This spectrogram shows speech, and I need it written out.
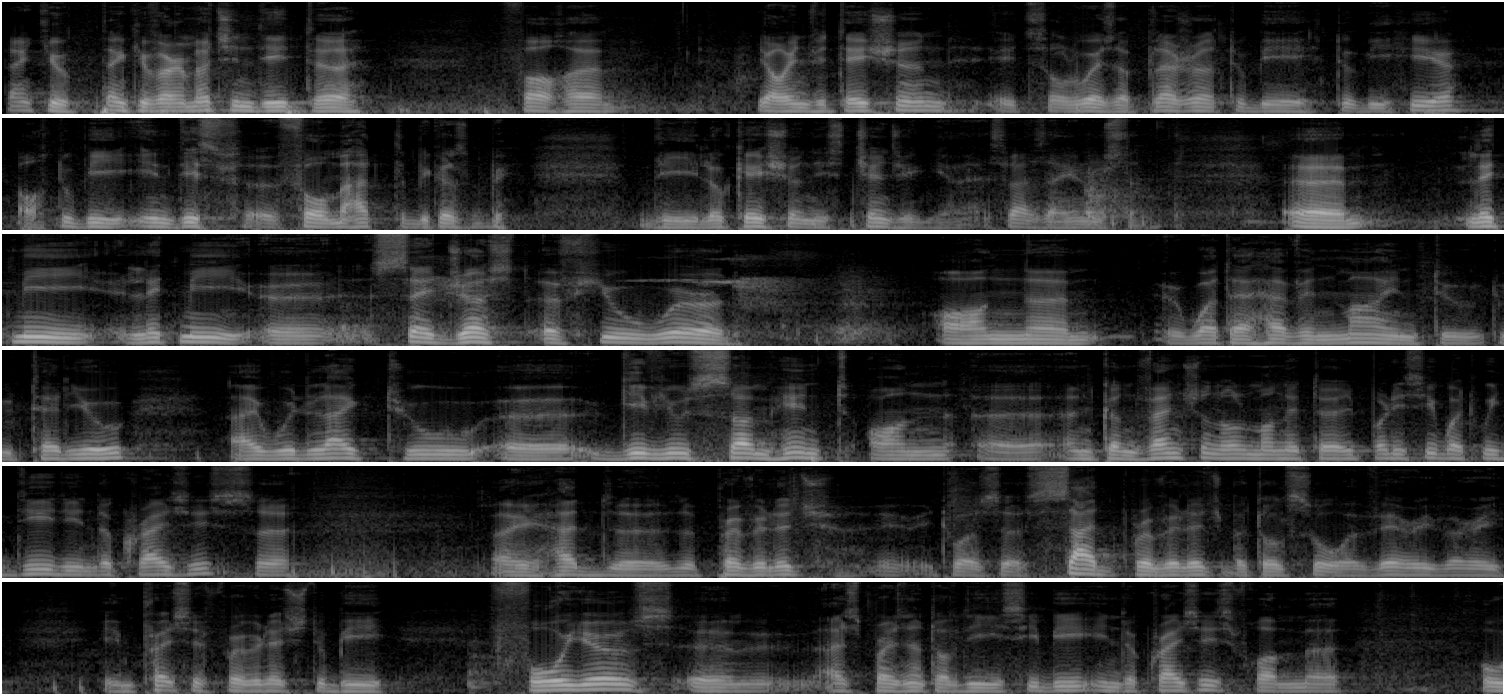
Thank you. Thank you very much indeed uh, for uh, your invitation. It's always a pleasure to be, to be here or to be in this uh, format because the location is changing as far as I understand. Um, let me, let me uh, say just a few words on um, what I have in mind to, to tell you. I would like to uh, give you some hint on uh, unconventional monetary policy, what we did in the crisis. Uh, I had the privilege, it was a sad privilege, but also a very, very impressive privilege to be four years uh, as president of the ECB in the crisis from uh,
